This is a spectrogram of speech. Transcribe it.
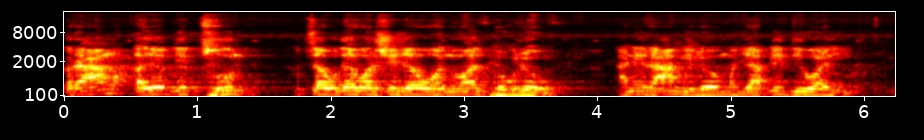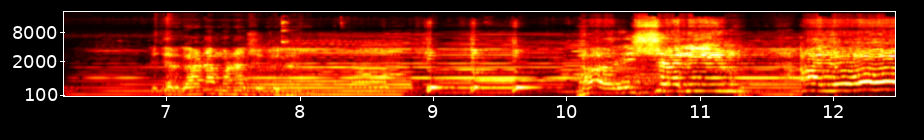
राम अयोध्येतून चौदा वर्ष जेव्हा वनवास भोगलो आणि राम इलो म्हणजे आपली दिवाळी. त्याच्यावर गाणं म्हणा शकलो नाही. हर्षलीम आयो.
